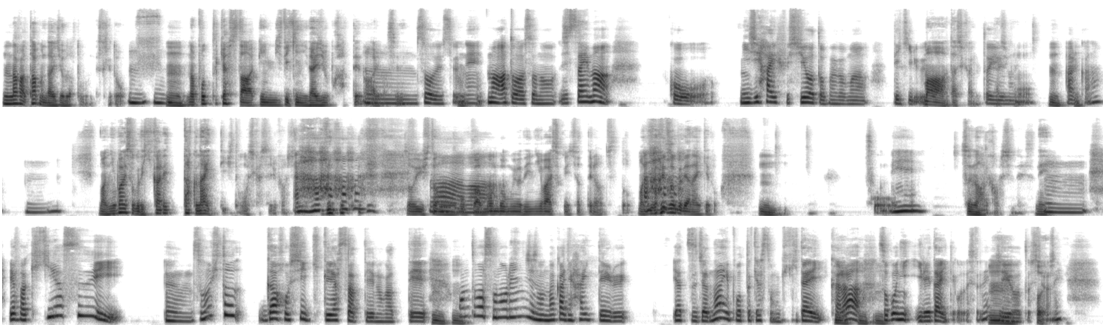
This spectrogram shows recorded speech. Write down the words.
だから多分大丈夫だと思うんですけど、うんうんうん。まあ、ポッドキャスター倫理的に大丈夫かっていうのはありますよね。うんそうですよね。まあ、あとはその、実際まあ、こう、二次配布しようと思えばまあ、できるまあ、確かに。というのも。あるかな。うん。まあ、2倍速で聞かれたくないっていう人ももしかしているかもしれない。あ そういう人もまあ僕は問答無用で2倍速にしちゃってるのはちょっと、まあ2倍速ではないけど、うん。そう。ねそういうのはあるかもしれないですね。うん。やっぱ聞きやすい、うん、その人が欲しい聞きやすさっていうのがあって、うんうん本当はそのレンジの中に入っているやつじゃないポッドキャストも聞きたいから、うんうんうんそこに入れたいってことですよね、うん需要としてはね。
